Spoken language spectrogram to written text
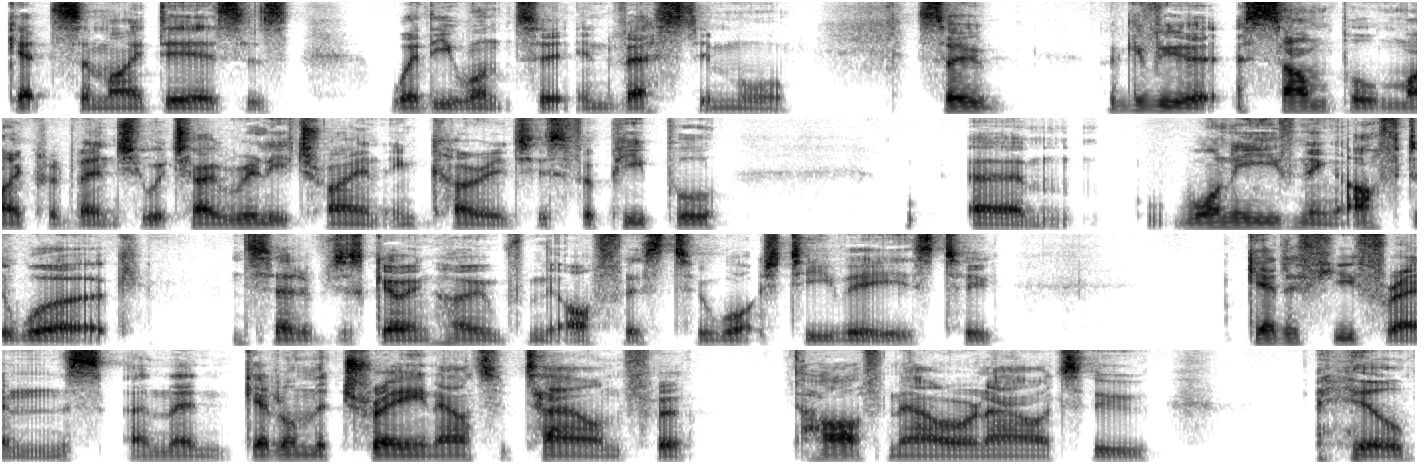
get some ideas as whether you want to invest in more. So I'll give you a, sample micro adventure, which I really try and encourage is for people um, one evening after work, instead of just going home from the office to watch TV, is to get a few friends and then get on the train out of town for half an hour or an hour to a hill,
